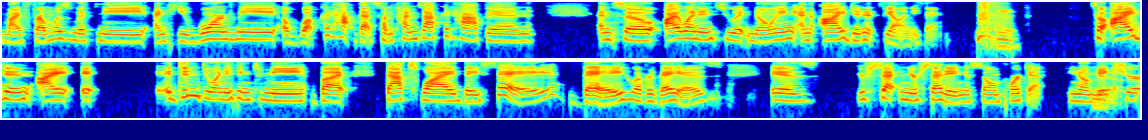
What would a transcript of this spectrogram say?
my friend was with me and he warned me of what could happen, that sometimes that could happen. And so I went into it knowing and I didn't feel anything. Mm. so I didn't, I, it, it didn't do anything to me, but that's why they say they, whoever they is, is your set and your setting is so important. You know, make yeah. sure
